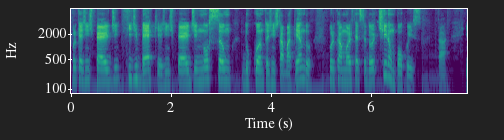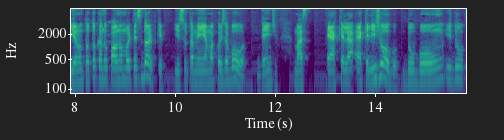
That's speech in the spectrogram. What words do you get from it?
Porque a gente perde feedback, a gente perde noção do quanto a gente está batendo, porque o amortecedor tira um pouco isso, tá? E eu não estou tocando o pau no amortecedor, porque isso também é uma coisa boa, entende? Mas é aquele, é aquele jogo do bom e do.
